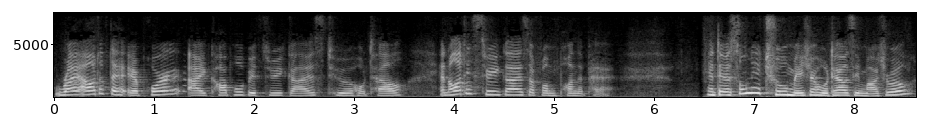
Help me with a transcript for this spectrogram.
Right out of the airport, I coupled with three guys to a hotel, and all these three guys are from Ponape. And there's only two major hotels in Majuro,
